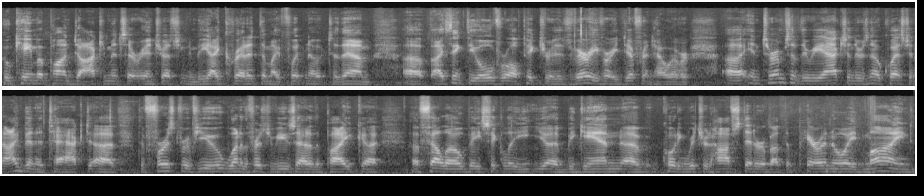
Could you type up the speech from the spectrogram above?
who came upon documents that were interesting to me. I credit them, I footnote to them. Uh, I think the overall picture is very, very different. However, uh, in terms of the reaction, there's no question I've been attacked. Uh, the first review, one of the first reviews out of the Pike, uh, a fellow basically uh, began quoting Richard Hofstadter about the paranoid mind,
